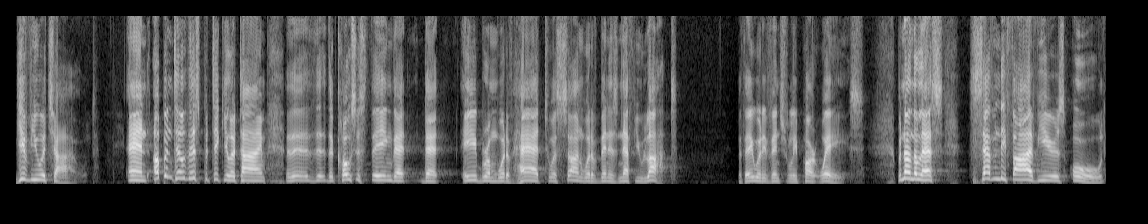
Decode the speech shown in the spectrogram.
give you a child. And up until this particular time, the, the, the, closest thing that, that Abram would have had to a son would have been his nephew Lot. But they would eventually part ways. But nonetheless, 75 years old,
